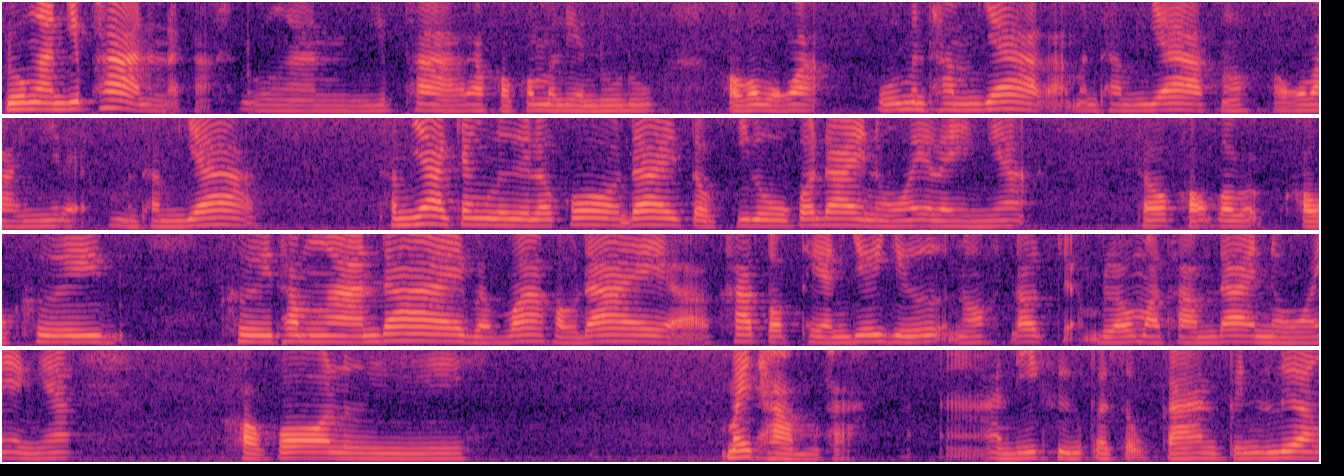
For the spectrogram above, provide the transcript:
โรงงานเย็บผ้านั่นแหละค่ะโรงงานเย็บผ้าแล้วเขาก็มาเรียนรู้ดูเขาก็บอกว่าโอ้ยมันทำยากอะมันทำยากเนาะเขาก็ว่าอย่างนี้แหละ มันทำยากทำยากจังเลยแล้วก็ได้ต่อกิโลก็ได้น้อยอะไรอย่างเงี้ย แล้วเขาก็แบบเขาเคยเคยทำงานได้แบบว่าเขาได้ค่าตอบแทนเยอะๆเนาะแล้วจะแล้วมาทำได้น้อยอย่างเงี้ยเขาก็เลยไม่ทำค่ะ อันนี้คือประสบการณ์เป็นเรื่อง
